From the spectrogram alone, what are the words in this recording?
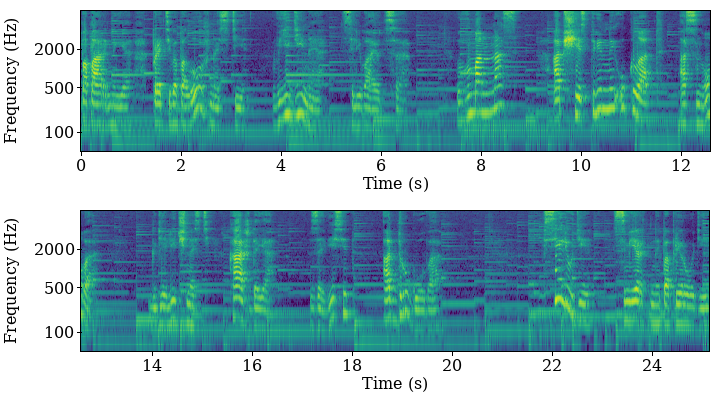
попарные противоположности в единое сливаются. В Маннас общественный уклад – основа, где личность каждая зависит от другого. Все люди смертны по природе,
